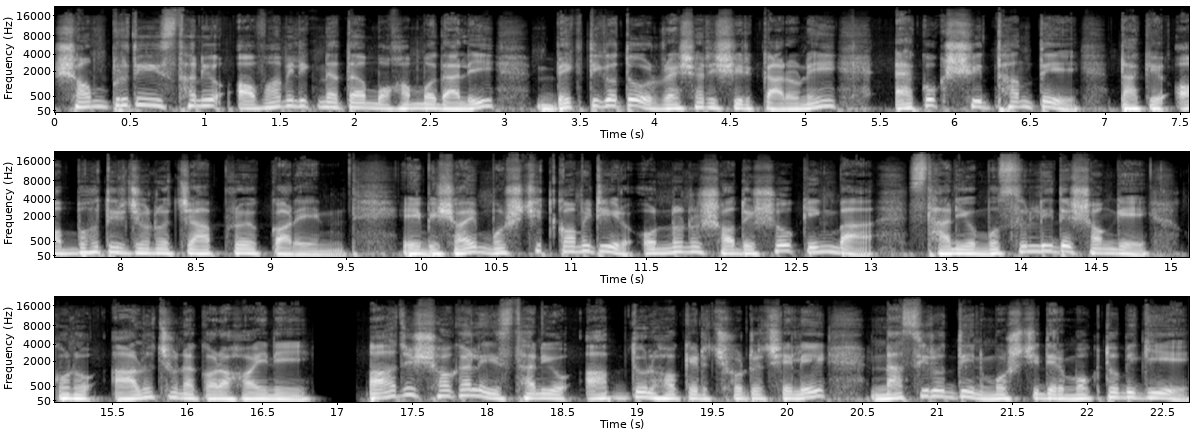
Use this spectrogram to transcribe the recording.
সম্প্রতি স্থানীয় আওয়ামী লীগ নেতা মোহাম্মদ আলী ব্যক্তিগত রেশারেশির কারণে একক সিদ্ধান্তে তাকে অব্যাহতির জন্য চাপ প্রয়োগ করেন। এ বিষয়ে মসজিদ কমিটির অন্যান্য সদস্য কিংবা স্থানীয় মুসল্লিদের সঙ্গে কোনো আলোচনা করা হয়নি। আজ সকালে স্থানীয় আব্দুল হকের ছোট ছেলে নাসিরুদ্দিন মসজিদের মক্তবে গিয়ে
